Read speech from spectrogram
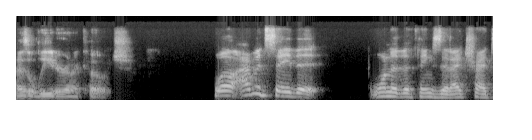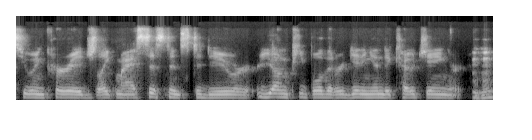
as a leader and a coach? Well, I would say that one of the things that I try to encourage like my assistants to do or young people that are getting into coaching or mm-hmm.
